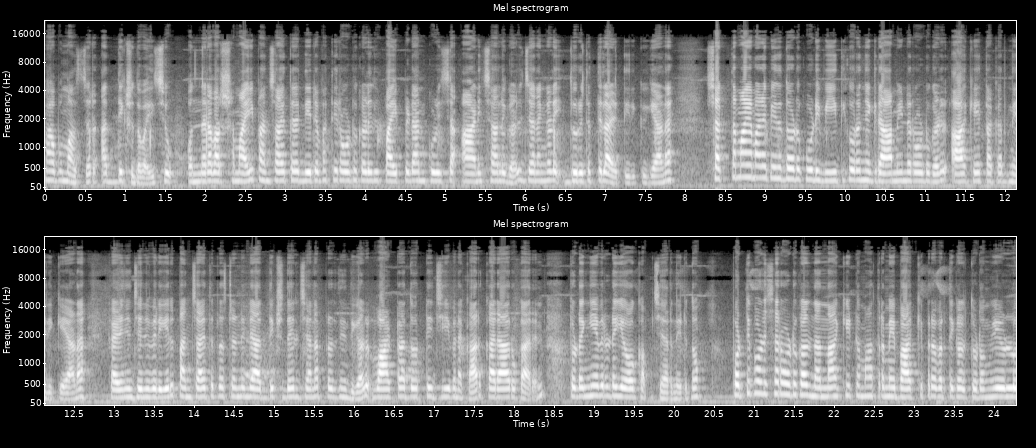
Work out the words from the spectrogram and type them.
Babu master അധ്യക്ഷത വഹിച്ചു. ഒന്നര വർഷമായി പഞ്ചായത്ത് നിരവധി റോഡുകളിൽ പൈപ്പിടാൻ കുഴിച്ച ആണിച്ചാലുകൾ ജനങ്ങളെ ദുരിതത്തിലാഴ്ത്തിയിരിക്കുകയാണ്. ശക്തമായ മഴ പെയ്തതോടുകൂടി വീതി കുറഞ്ഞ ഗ്രാമീണ റോഡുകൾ ആകെ തകർന്നിരിക്കുകയാണ്. കഴിഞ്ഞ ജനുവരിയിൽ പഞ്ചായത്ത് പ്രസിഡന്റിന്റെ അധ്യക്ഷതയിൽ ജനപ്രതിനിധികൾ വാട്ടർ അതോറിറ്റി ജീവനക്കാർ കരാറുകാരൻ തുടങ്ങിയവരുടെ യോഗം ചേർന്നിരുന്നു. പൊട്ടിപ്പൊളിച്ച റോഡുകൾ നന്നാക്കിയിട്ട് മാത്രമേ ബാക്കി പ്രവൃത്തികൾ തുടങ്ങുകയുള്ളൂ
